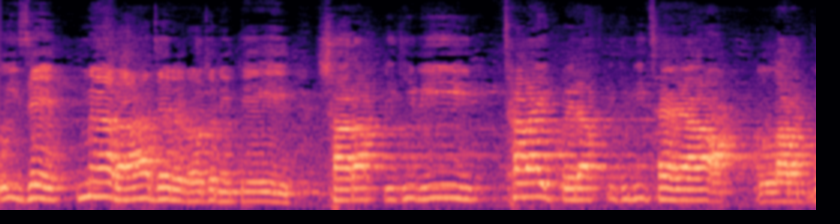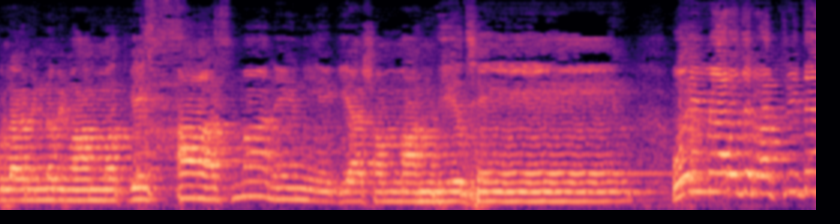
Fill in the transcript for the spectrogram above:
ওই যে মেয়ারাজের রজনীতে সারা পৃথিবী ছাড়াই পেরা পৃথিবী ছায়া আল্লাহ রব্বুল আলমিন নবী মোহাম্মদকে আসমানে নিয়ে গিয়া সম্মান দিয়েছেন। ওই মেয়ারাজের রাত্রিতে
